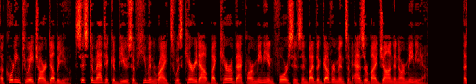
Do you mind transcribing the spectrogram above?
According to HRW, systematic abuse of human rights was carried out by Karabakh Armenian forces and by the governments of Azerbaijan and Armenia. A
